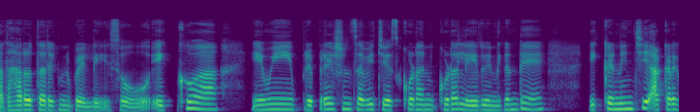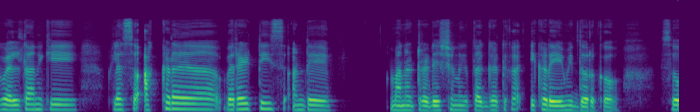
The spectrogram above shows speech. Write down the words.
16 తారీఖున పెళ్ళి. సో, ఎక్కువ ఏమీ ప్రిపరేషన్స్ అవి చేసుకోవడానికి కూడా లేదు. ఎందుకంటే ఇక్కడి నుంచి అక్కడికి వెళ్ళటానికి ప్లస్ అక్కడ వెరైటీస్ అంటే మన ట్రెడిషన్‌కి తగ్గట్టుగా ఇక్కడ ఏమీ దొరకవు. సో,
